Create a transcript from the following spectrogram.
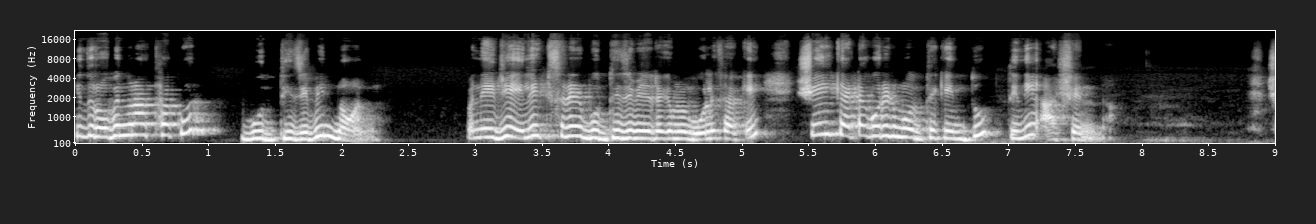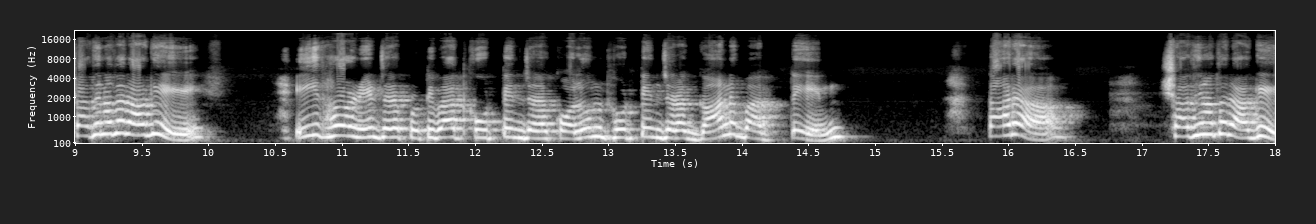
কিন্তু রবীন্দ্রনাথ ঠাকুর বুদ্ধিজীবী নন। মানে যে এলিট শ্রেণির বুদ্ধিজীবী যেটাকে আমরা বলে থাকি, সেই ক্যাটাগরির মধ্যে কিন্তু তিনি আসেন না। স্বাধীনতার আগে এই ধরনের যারা প্রতিবাদ করতেন, যারা কলম ধরতেন, যারা গান বাঁধতেন তারা স্বাধীনতার আগে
